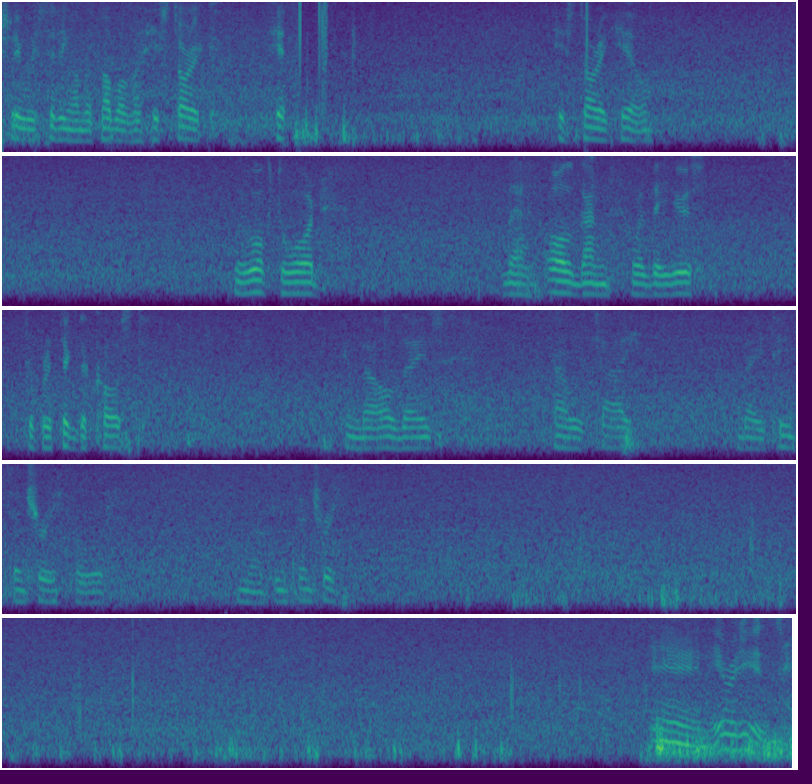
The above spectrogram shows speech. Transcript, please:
Actually, we're sitting on the top of a historic hit, historic hill. We walk toward the old gun what they used to protect the coast in the old days. I would say the 18th century or 19th century. And here it is.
